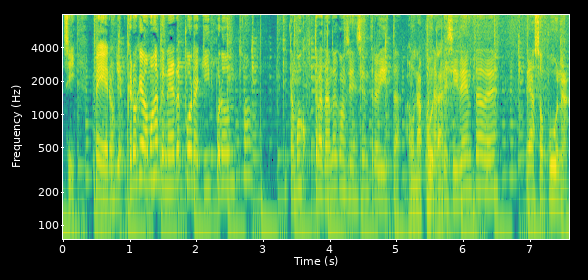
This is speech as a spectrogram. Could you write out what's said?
sí, pero Yo creo que vamos a tener por aquí pronto. que Estamos tratando de conciencia entrevista. A una Con puta. la presidenta de, de Asopuna.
